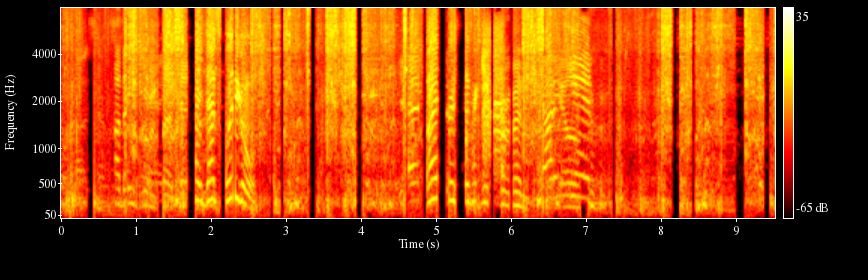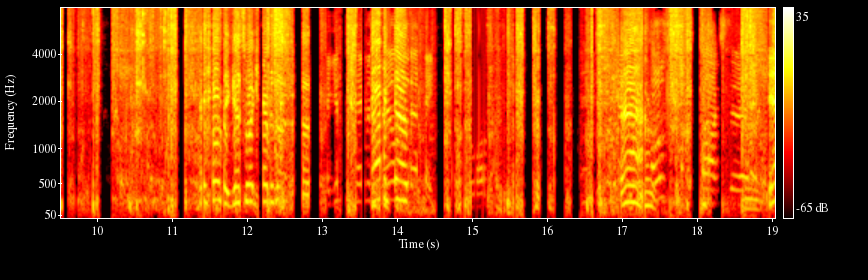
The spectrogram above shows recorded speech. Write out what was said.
oh, that sounds thanks for gay. hey, that's legal. Yeah, I understand. Thank you, Corbin. Not again. Hey, Colby, guess what camera's on? Uh, I get the Cayman's Back mail today. Ah. Post.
